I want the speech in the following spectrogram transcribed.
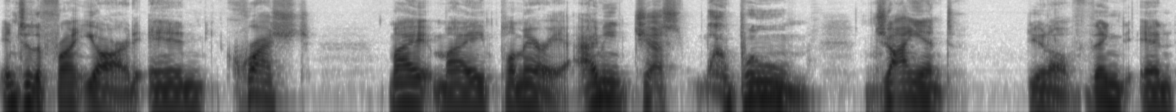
into the front yard and crushed my my plumeria. I mean, just boom, giant, you know, thing. And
